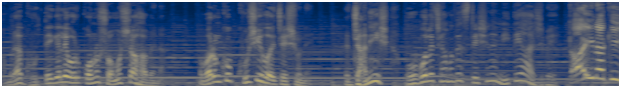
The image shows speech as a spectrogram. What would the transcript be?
আমরা ঘুরতে গেলে ওর কোনো সমস্যা হবে না। বরং খুব খুশি হয়েছে শুনে। জানিস ও বলেছে আমাদের স্টেশনে নিতে আসবে। তাই নাকি?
